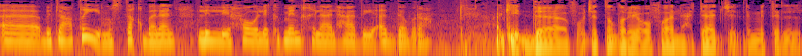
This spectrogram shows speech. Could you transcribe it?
آه، بتعطيه مستقبلا للي حولك من خلال هذه الدورة؟ أكيد آه، في وجهة نظري يا وفاء نحتاج لمثل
